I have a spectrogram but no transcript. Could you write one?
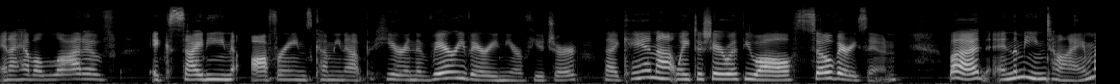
And I have a lot of exciting offerings coming up here in the very, very near future that I cannot wait to share with you all so very soon. But in the meantime,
